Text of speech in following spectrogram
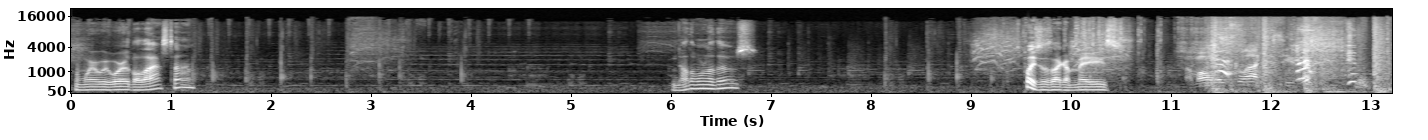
From where we were the last time? Another one of those? This place is like a maze. I'm always glad to see this.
